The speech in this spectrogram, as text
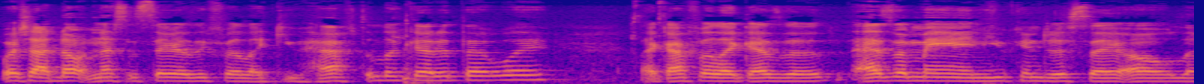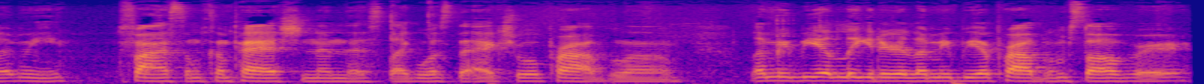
which I don't necessarily feel like you have to look at it that way. Like I feel like as a as a man, you can just say, "Oh, let me find some compassion in this. Like, what's the actual problem? Let me be a leader. Let me be a problem solver."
